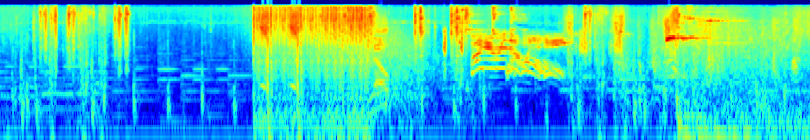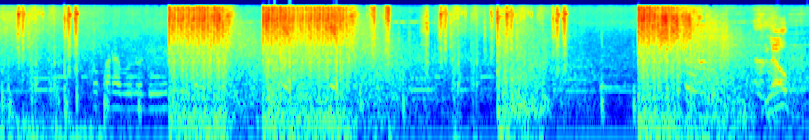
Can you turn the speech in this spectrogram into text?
Anjing. Nope. Fire in the hole. Kok pada bunuh diri? Nope.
